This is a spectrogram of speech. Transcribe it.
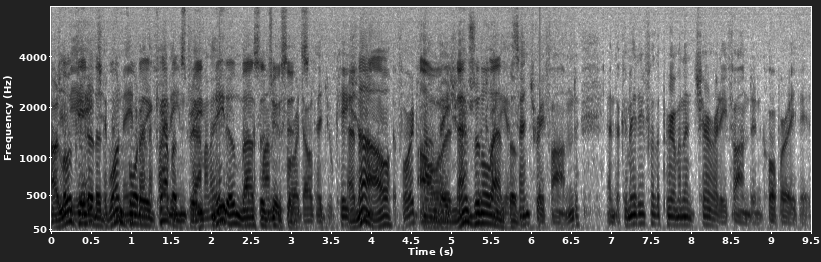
are located at 140 Cabot Street, Needham, Massachusetts. And now, our national anthem. Century Fund and the Committee for the Permanent Charity Fund, Incorporated.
